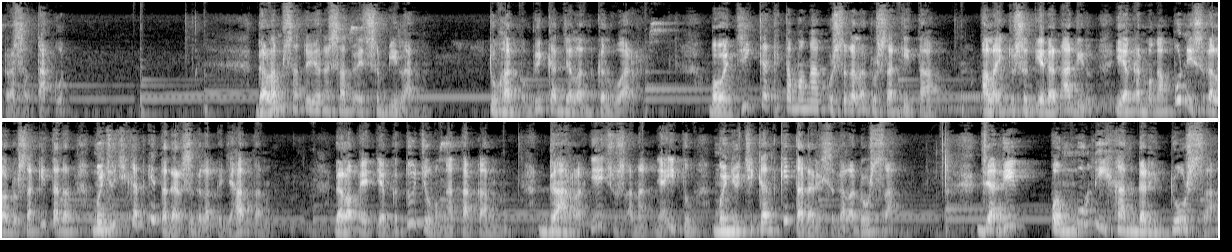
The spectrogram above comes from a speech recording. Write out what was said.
rasa takut. Dalam 1 Yohanes 1 ayat 9, Tuhan memberikan jalan keluar. Bahwa jika kita mengaku segala dosa kita, Allah itu setia dan adil. Ia akan mengampuni segala dosa kita dan mencucikan kita dari segala kejahatan. Dalam ayat yang ketujuh mengatakan, darah Yesus anaknya itu menyucikan kita dari segala dosa. Jadi pemulihan dari dosa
